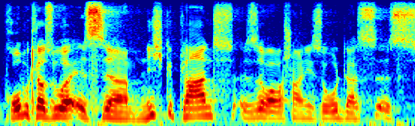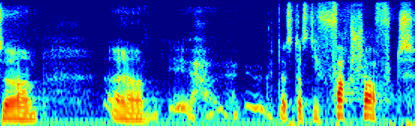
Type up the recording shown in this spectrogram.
Eine Probeklausur ist äh, nicht geplant. Es ist aber wahrscheinlich so, dass, es, äh, äh dass, dass die Fachschaft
